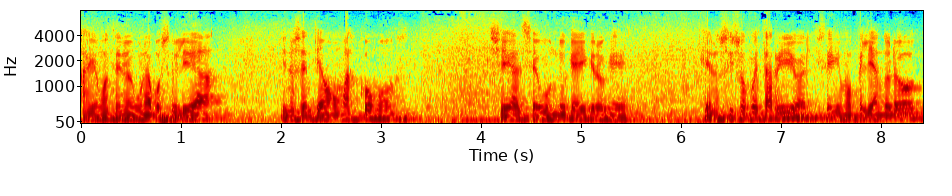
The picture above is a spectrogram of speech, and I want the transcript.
habíamos tenido alguna posibilidad y nos sentíamos más cómodos, llega el segundo que ahí creo que, que nos hizo cuesta arriba, seguimos peleándolo,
